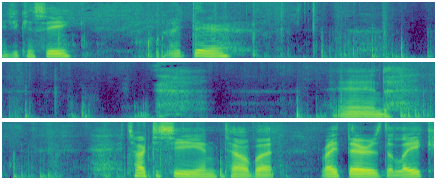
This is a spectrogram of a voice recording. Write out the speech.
As you can see, right there. And it's hard to see and tell, but right there is the lake.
